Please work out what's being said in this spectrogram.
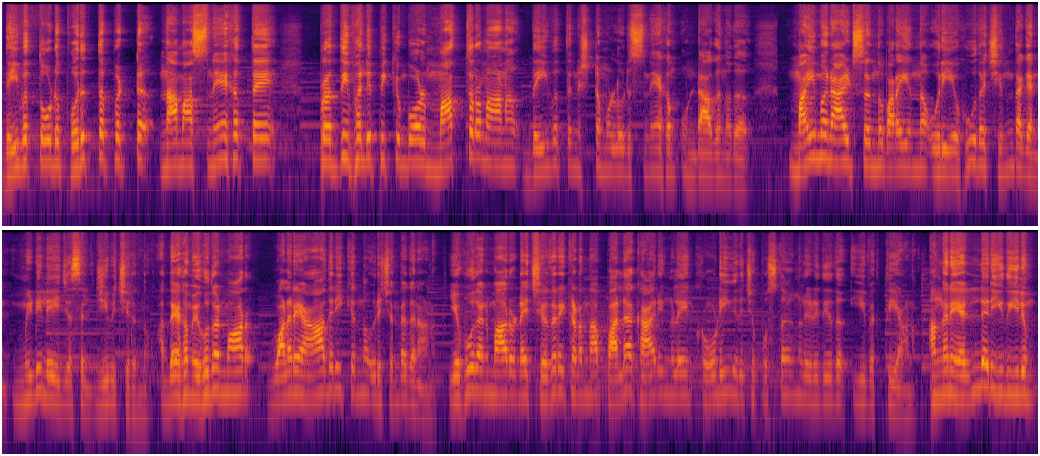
ദൈവത്തോട് പൊരുത്തപ്പെട്ട് നാം ആ സ്നേഹത്തെ പ്രതിഫലിപ്പിക്കുമ്പോൾ മാത്രമാണ് ദൈവത്തിന് ഇഷ്ടമുള്ള ഒരു സ്നേഹം ഉണ്ടാകുന്നത്. മൈമനായിഡ്സ് എന്ന് പറയുന്ന ഒരു യഹൂദ ചിന്തകൻ മിഡിൽ ഏജസിൽ ജീവിച്ചിരുന്നു. അദ്ദേഹം യഹൂദന്മാർ വളരെ ആദരിക്കുന്ന ഒരു ചിന്തകനാണ്. യഹൂദന്മാരുടെ ചിതറിക്കിടന്ന പല കാര്യങ്ങളെയും ക്രോഡീകരിച്ച് പുസ്തകങ്ങൾ എഴുതിയത് ഈ വ്യക്തിയാണ്. അങ്ങനെ എല്ലാ രീതിയിലും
